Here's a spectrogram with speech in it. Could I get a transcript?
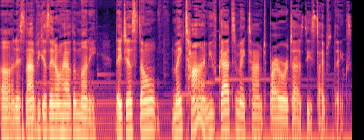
Uh, and it's not because they don't have the money; they just don't make time. You've got to make time to prioritize these types of things.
